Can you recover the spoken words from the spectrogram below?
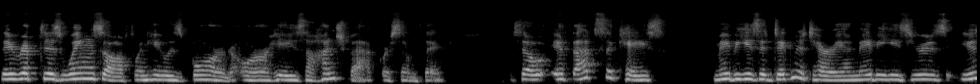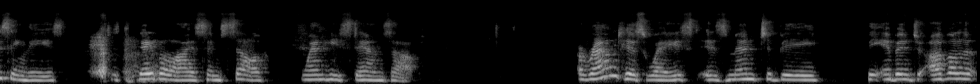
they ripped his wings off when he was born or he's a hunchback or something. So if that's the case, maybe he's a dignitary and maybe he's use, using these to stabilize himself when he stands up. Around his waist is meant to be the image of a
